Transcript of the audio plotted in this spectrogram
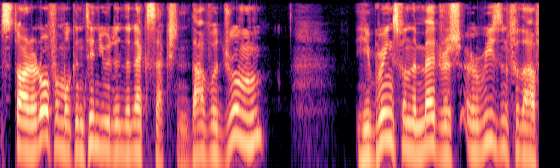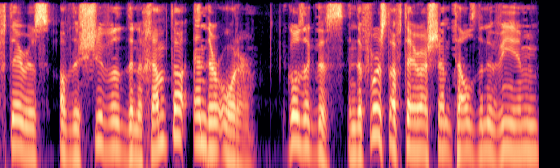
start it off and we'll continue it in the next section. Davodrum, he brings from the Medrash a reason for the Haftarahs of the Shiva, the Nechemta, and their order. It goes like this. In the first Haftarah, Hashem tells the Nevi'im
